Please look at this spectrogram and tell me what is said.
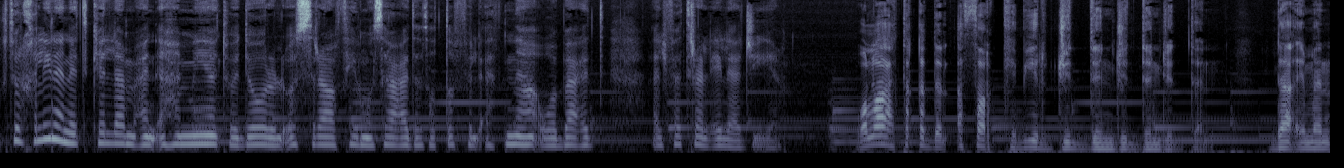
دكتور خلينا نتكلم عن أهمية ودور الأسرة في مساعدة الطفل أثناء وبعد الفترة العلاجية. والله أعتقد الأثر كبير جدا جدا جدا. دائما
